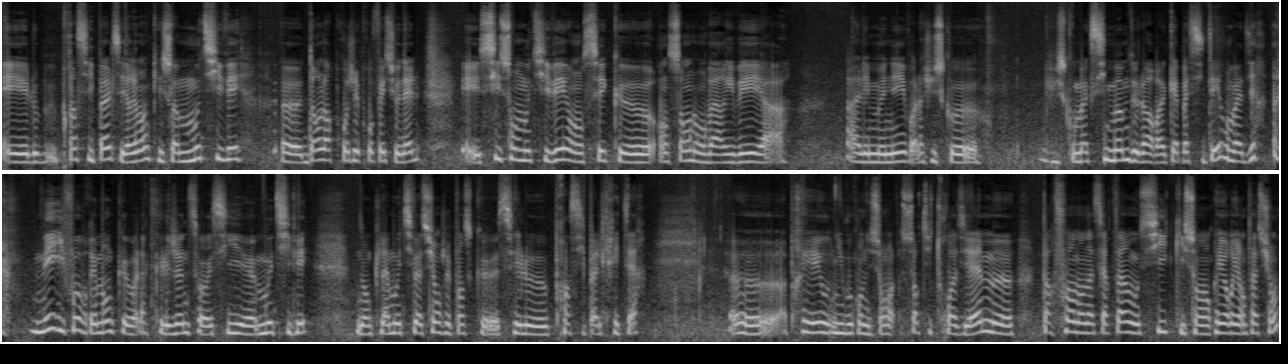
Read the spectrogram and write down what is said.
Et le principal, c'est vraiment qu'ils soient motivés euh, dans leur projet professionnel. Et s'ils sont motivés, on sait qu'ensemble, on va arriver à, les mener voilà, jusqu'au maximum de leur capacité, on va dire. Mais il faut vraiment que, voilà, que les jeunes soient aussi euh, motivés. Donc la motivation, je pense que c'est le principal critère. Euh, après, au niveau conditions, sortie de troisième. parfois, on en a certains aussi qui sont en réorientation,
